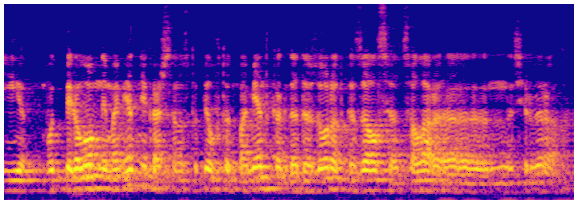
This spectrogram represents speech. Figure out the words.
И вот переломный момент, мне кажется, наступил в тот момент, когда дозор отказался от Solar э, на серверах.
